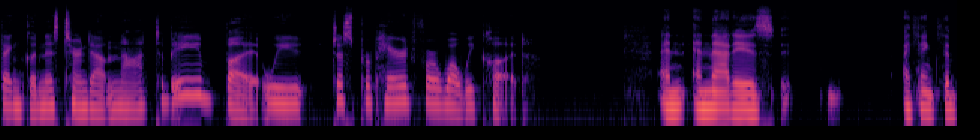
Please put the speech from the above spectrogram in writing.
thank goodness, turned out not to be. But we just prepared for what we could and and that is I think the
